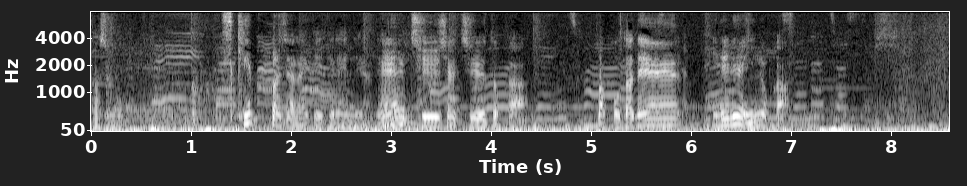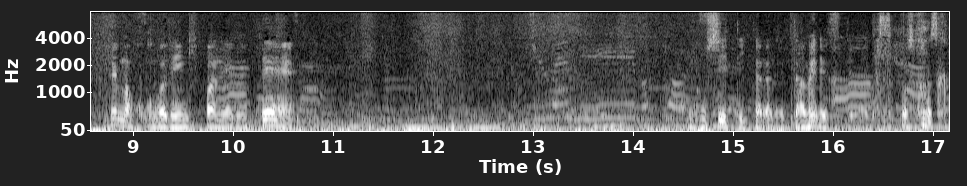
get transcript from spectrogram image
確かに。つけっぱじゃなきゃいけないんだよね、駐車中とか。まあポタで入れりゃいいのか。でまあここが電気パネルで欲しいって言ったらねダメですって言われた。そうですか。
